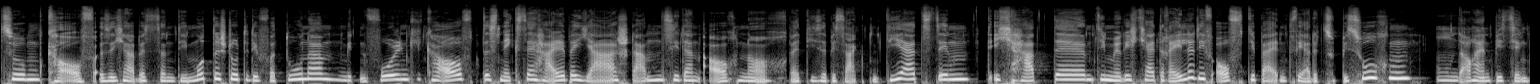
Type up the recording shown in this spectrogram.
zum Kauf. Also ich habe jetzt dann die Mutterstute, die Fortuna, mit den Fohlen gekauft. Das nächste halbe Jahr standen sie dann auch noch bei dieser besagten Tierärztin. Ich hatte die Möglichkeit, relativ oft die beiden Pferde zu besuchen und auch ein bisschen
